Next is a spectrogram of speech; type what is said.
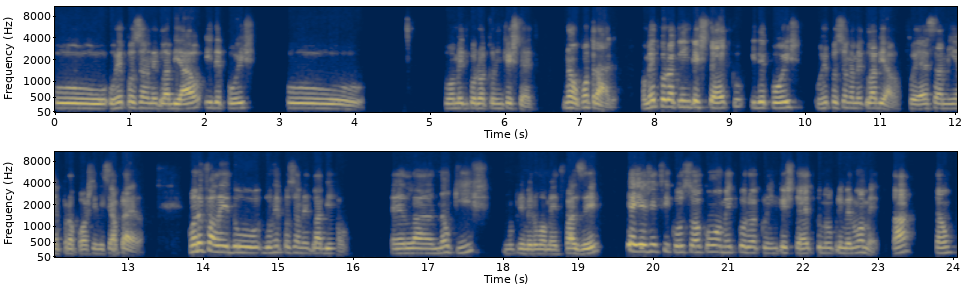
o, o reposicionamento labial e depois o, o aumento de coroa clínica estética. Não, o contrário. Aumento de coroa clínica estético e depois o reposicionamento labial. Foi essa a minha proposta inicial para ela. Quando eu falei do, do reposicionamento labial, ela não quis, no primeiro momento, fazer, e aí a gente ficou só com o aumento de coroa clínica estético no primeiro momento, tá? Então,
